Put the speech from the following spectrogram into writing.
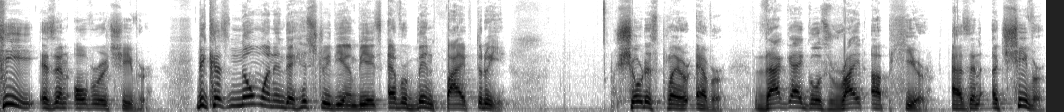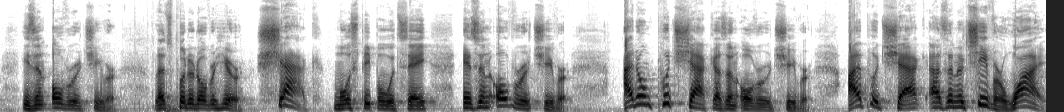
He is an overachiever because no one in the history of the NBA has ever been 5'3 shortest player ever. That guy goes right up here as an achiever. He's an overachiever. Let's put it over here. Shaq, most people would say, is an overachiever. I don't put Shaq as an overachiever. I put Shaq as an achiever. Why?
